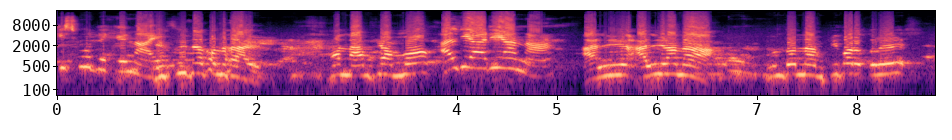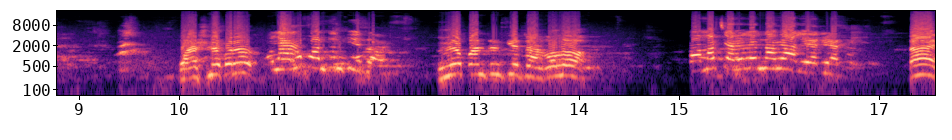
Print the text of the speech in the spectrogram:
কিছু দেখে নাই। কিছুই দেখো নাই। তোমার নাম কি আম্মু? আলি আরিয়ানা। আলি আলিয়ানা। সুন্দর নাম। কি করো তুমি? পড়াশোনা করো? তুমিও কন্টেন্ট ক্রিয়েটার বলো। আমার চ্যানেলের নামে আলী আরিয়ানা তাই?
